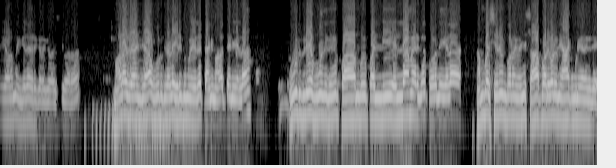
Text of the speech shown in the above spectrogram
காலமாக இங்கே தான் இருக்கிறங்க வசதி வரோம் மழை வேஞ்சா வீட்டுக்குள்ளே இருக்க முடியல. தனி மழை தண்ணியெல்லாம் வீட்டுக்குள்ளேயே பூந்துக்குங்க பாம்பு பள்ளி எல்லாமே இருக்கு. குழந்தைகளாம் ரொம்ப சிரமப்படுறவங்க வந்து சாப்பாடு கூட நீ ஆக்க முடியாதுங்குது.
